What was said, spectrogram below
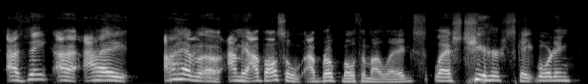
I think I I I have a. I mean, I've also I broke both of my legs last year skateboarding.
